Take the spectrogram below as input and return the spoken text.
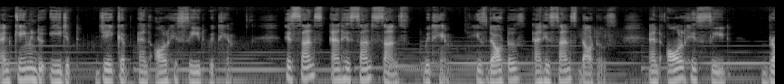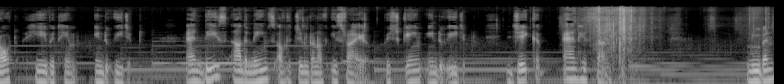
and came into Egypt, Jacob and all his seed with him, his sons and his sons' sons with him, his daughters and his sons' daughters, and all his seed brought he with him into Egypt. And these are the names of the children of Israel which came into Egypt Jacob and his sons. Reuben,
